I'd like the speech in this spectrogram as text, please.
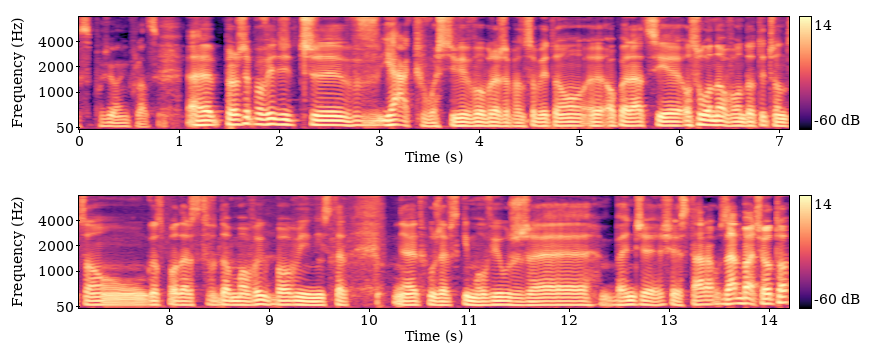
z poziomem inflacji. E, Proszę powiedzieć, czy jak właściwie wyobraża pan sobie tą e, operację osłonową dotyczącą gospodarstw domowych, bo minister Tchórzewski mówił, że będzie się starał zadbać o to,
